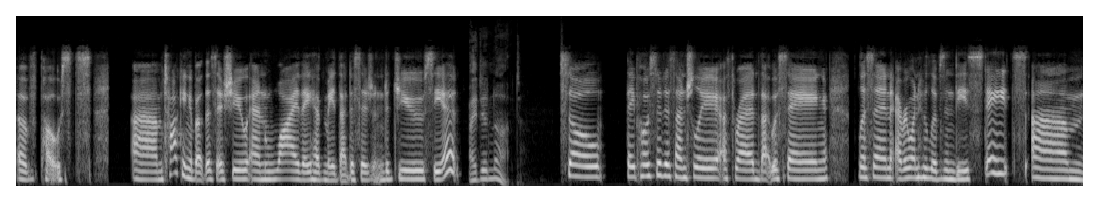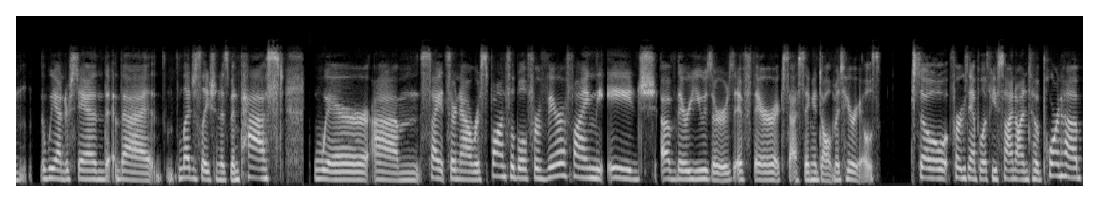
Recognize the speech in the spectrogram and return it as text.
of posts um, talking about this issue and why they have made that decision. Did you see it? I did not. So they posted essentially a thread that was saying, listen, everyone who lives in these states, um, we understand that legislation has been passed where um, sites are now responsible for verifying the age of their users if they're accessing adult materials. So, for example, if you sign on to Pornhub,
